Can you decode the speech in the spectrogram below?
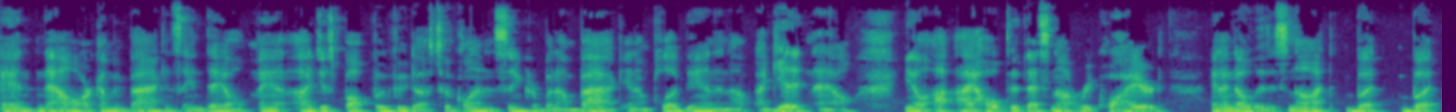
and now are coming back and saying, Dale, man, I just bought Foo Dust hook, line, and sinker, but I'm back and I'm plugged in and I, I get it now. You know, I, I hope that that's not required, and I know that it's not, but but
